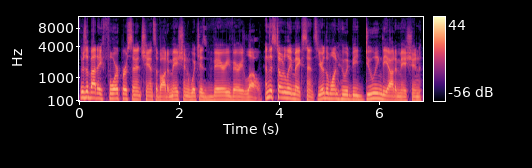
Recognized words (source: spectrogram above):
there's about a 4% chance of automation, which is very, very low. And this totally makes sense. You're the one who would be doing the automation,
